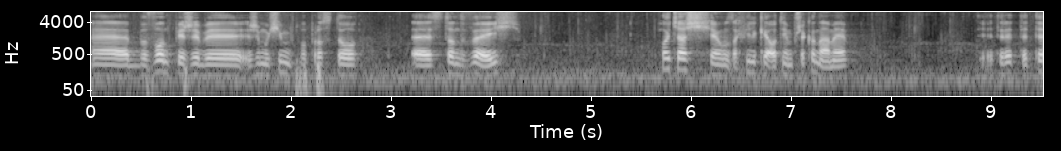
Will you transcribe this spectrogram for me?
E, bo wątpię, żeby, że musimy po prostu stąd wyjść. Chociaż się za chwilkę o tym przekonamy. Ty, ty, ty, ty.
